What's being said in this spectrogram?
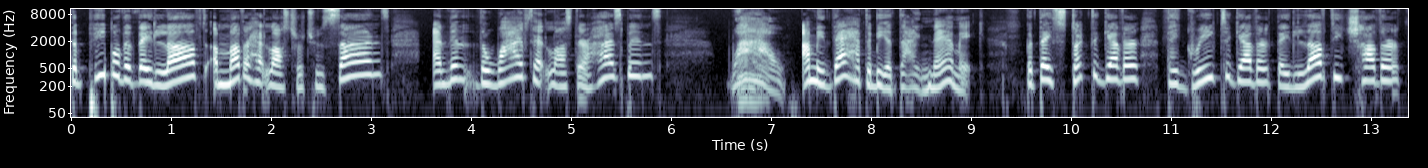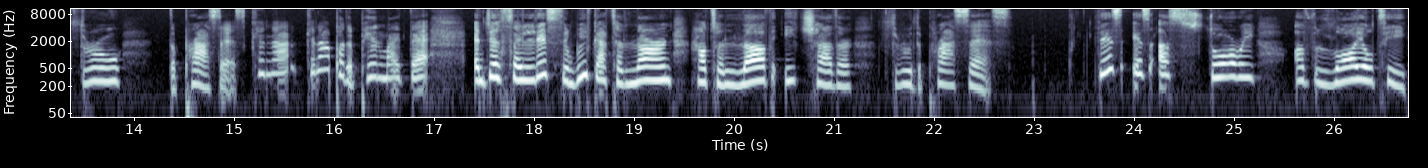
the people that they loved, a mother had lost her two sons, and then the wives had lost their husbands. Wow. I mean, that had to be a dynamic. But they stuck together, they grieved together, they loved each other through the process. Can I can I put a pin right there and just say, listen, we've got to learn how to love each other through the process. This is a story of loyalty,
